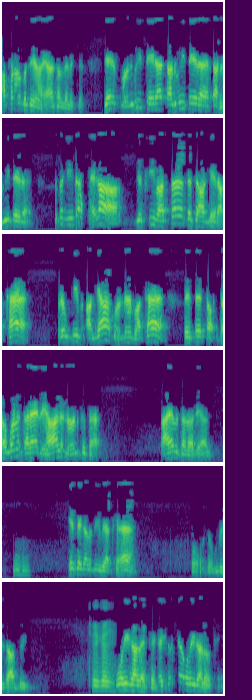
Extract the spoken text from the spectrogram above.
ਆਪਣਾ ਬੰਦਿਆ ਹੋਇਆ ਅਸਲ ਦੇ ਵਿੱਚ। ਜੇ ਮਨ ਵੀ ਤੇਰਾ, ਤਨ ਵੀ ਤੇਰਾ ਹੈ, ਧਨ ਵੀ ਤੇਰਾ ਹੈ, ਤੇ ਜਿਹਦਾ ਹੈਗਾ, ਜਿਸ ਦੀ ਵਸਤ ਤਿਸ ਆਗੇ ਰੱਖਾ। ਪ੍ਰਭ ਕੀ ਆਗਿਆ ਕੋਨੇ ਮਾਥਾ ਤੇ ਤੇ ਚੌਗਣ ਕਰੇ ਨਿਹਾਲ ਨਾਨਕ ਸਾ ਕਾਇਮ ਸਦਾ ਹੂੰ ਇਸੇ ਗੱਲ ਦੀ ਵਿਆਖਿਆ ਹੈ। ਉਹ ਸੁਖਮਨੀ ਸਾਹਿਬ ਦੀ ਠੀਕ ਹੈ ਜੀ। ਉਹੀ ਗੱਲ ਇੱਥੇ ਕਹੀ ਹੋਈ ਹੈ, ਉਹੀ ਗੱਲ ਉੱਥੇ।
